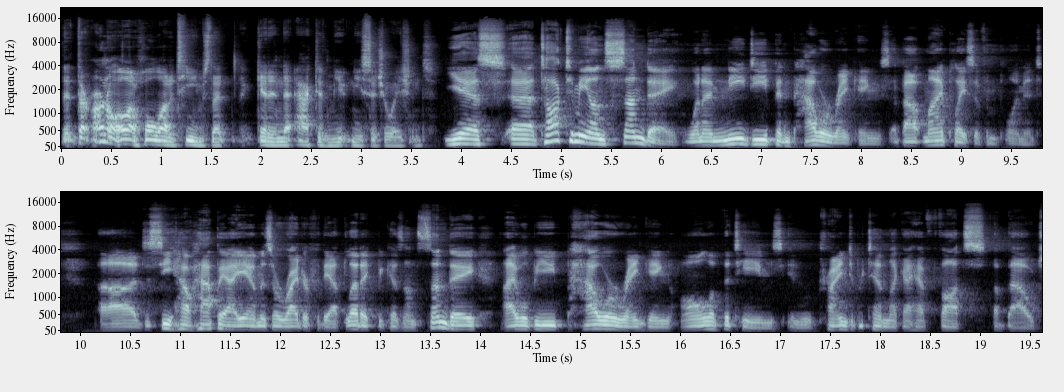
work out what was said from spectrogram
there aren't a lot, a whole lot of teams that get into active mutiny situations. Yes, uh, talk to me on Sunday when I'm knee deep in power rankings about my place of employment uh, to see how happy I am as a writer for The Athletic because on Sunday I will be power ranking all of the teams and trying to pretend like I have thoughts about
